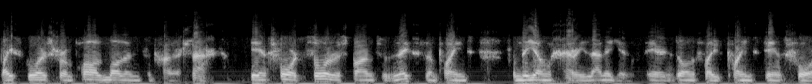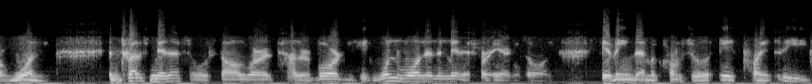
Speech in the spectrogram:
by scores from Paul Mullins and Connor Clark. Danesfort's sole response was an excellent point from the young Harry Lanigan. Erin's own five points, Danesfort one. In the 12th minute, old stalwart Tyler Borden hit 1 1 in a minute for Erin's own, giving them a comfortable eight point lead.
